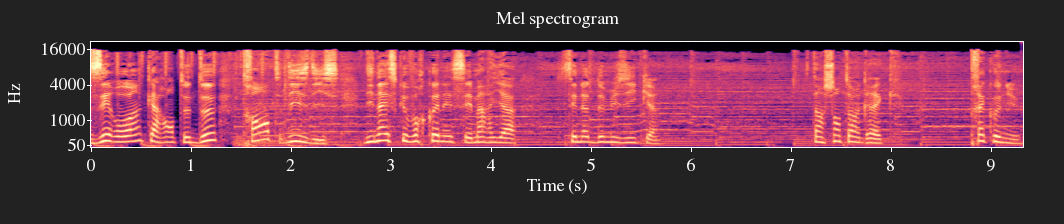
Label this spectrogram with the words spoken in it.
01 42 30 10 10. Dina, est-ce que vous reconnaissez Maria ses notes de musique. C'est un chanteur grec, très connu.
